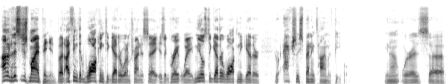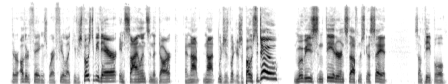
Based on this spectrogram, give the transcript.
I don't know. This is just my opinion, but I think that walking together, what I'm trying to say, is a great way. Meals together, walking together, you're actually spending time with people you know. Whereas uh, there are other things where I feel like if you're supposed to be there in silence in the dark and not not which is what you're supposed to do, movies and theater and stuff. I'm just gonna say it. Some people,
